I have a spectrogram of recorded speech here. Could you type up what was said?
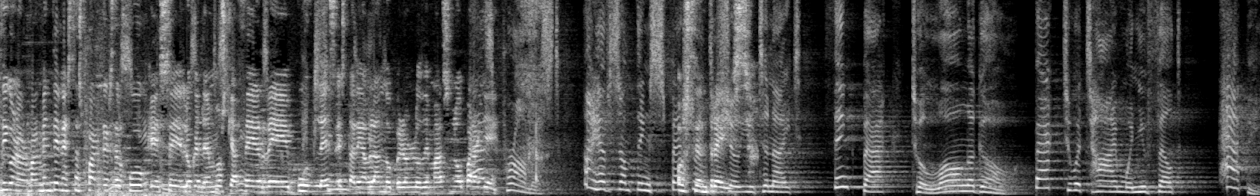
Os digo, normalmente en estas partes del juego, que es eh, lo que tenemos que hacer de puzzles, estaré hablando, pero en lo demás no, ¿para qué? As promised, I have something special to centréis. show you tonight. Think back to long ago. Back to a time when you felt happy.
